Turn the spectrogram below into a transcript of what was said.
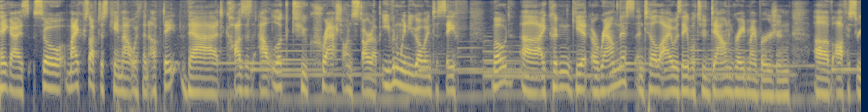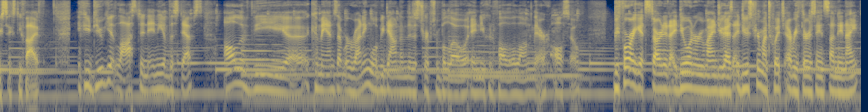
Hey guys, so Microsoft just came out with an update that causes Outlook to crash on startup. Even when you go into safe mode, uh, I couldn't get around this until I was able to downgrade my version of Office 365. If you do get lost in any of the steps, all of the uh, commands that we're running will be down in the description below and you can follow along there also. Before I get started, I do want to remind you guys, I do stream on Twitch every Thursday and Sunday night.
